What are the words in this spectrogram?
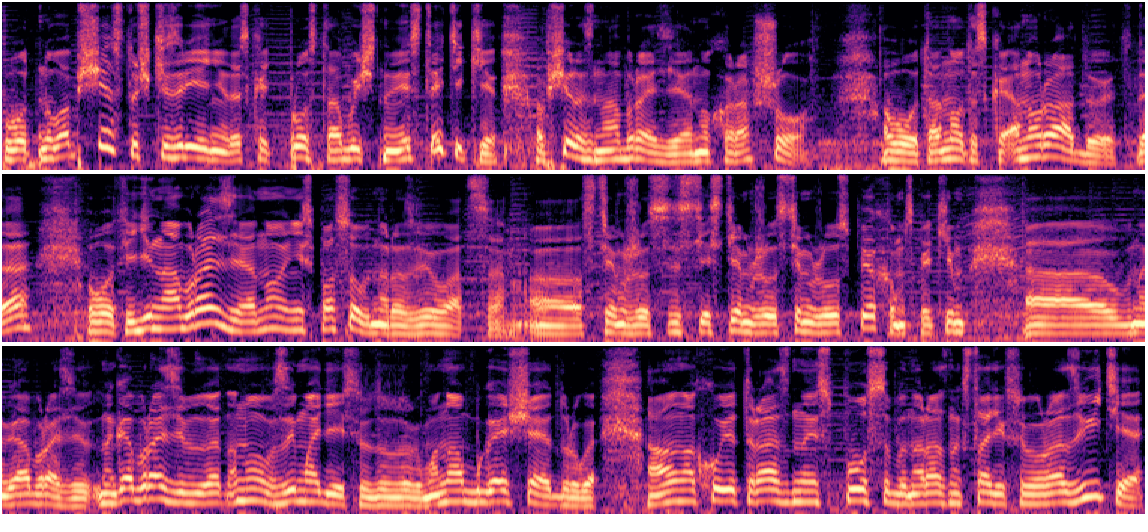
вот, но вообще с точки зрения, так сказать, просто обычной эстетики, вообще разнообразие, оно хорошо, вот, оно, так сказать, оно радует, да, вот, единообразие, оно не способно развиваться э, с тем же, с, с тем же, с тем же успехом, с каким э, многообразие, многообразие, оно взаимодействует взаимодействуют друг с другом, она обогащает друга. Она находит разные способы на разных стадиях своего развития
